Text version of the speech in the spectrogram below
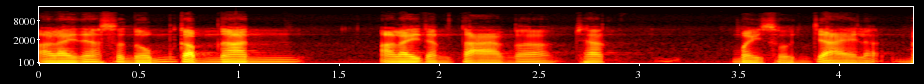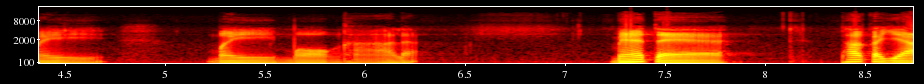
อะไรนะสนมกำนันอะไรต่างๆ ก็ชักไม่สนใจแล้วไม่ไม่มองหาแล้วแม้แต่พระกยา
